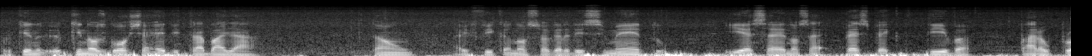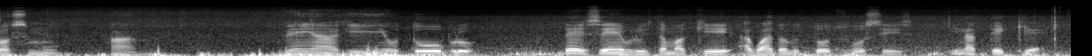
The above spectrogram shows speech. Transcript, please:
porque o que nós gostamos é de trabalhar. Então, aí fica nosso agradecimento e essa é a nossa perspectiva para o próximo ano. Venha aqui em outubro, dezembro, estamos aqui aguardando todos vocês. E na TQE.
